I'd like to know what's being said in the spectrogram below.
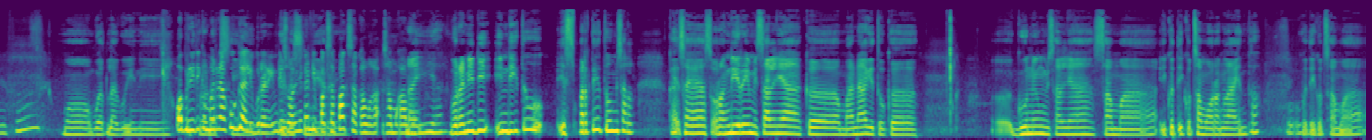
Mhm. Mau buat lagu ini. Oh berarti kemarin aku nggak liburan ini diri soalnya kan sendiri. dipaksa-paksa sama sama kamu. Nah iya, liburan indie, indie itu ya seperti itu misal kayak saya seorang diri misalnya ke mana gitu ke gunung misalnya sama ikut-ikut sama orang lain toh, ikut-ikut sama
